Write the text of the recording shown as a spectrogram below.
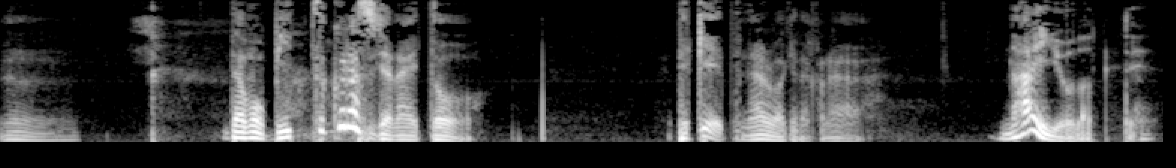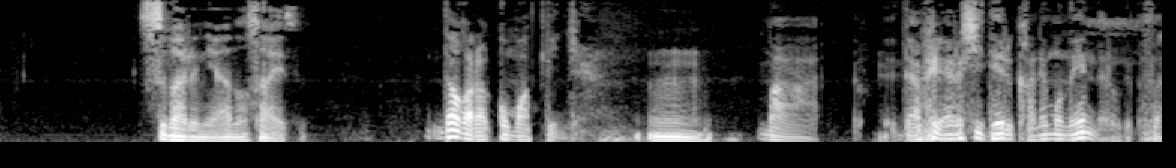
うん。だもうビッツクラスじゃないと、でけえってなるわけだから。ないよ、だって。スバルにあのサイズ。だから困ってんじゃん。うん。まあ、WRC 出る金もねえんだろうけどさ。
